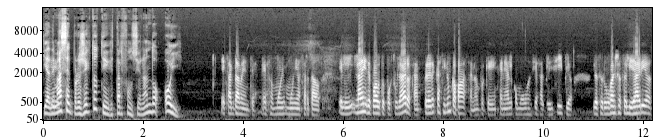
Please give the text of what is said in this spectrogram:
y además el proyecto tiene que estar funcionando hoy. Exactamente, eso es muy muy acertado. El, nadie se puede autopostular, o sea, pero casi nunca pasa, ¿no? Porque en general, como vos decías al principio, los uruguayos solidarios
